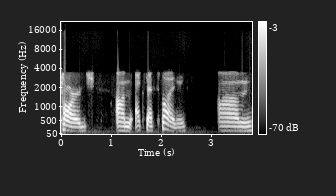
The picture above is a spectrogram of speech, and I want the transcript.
charge um, excess funds um,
